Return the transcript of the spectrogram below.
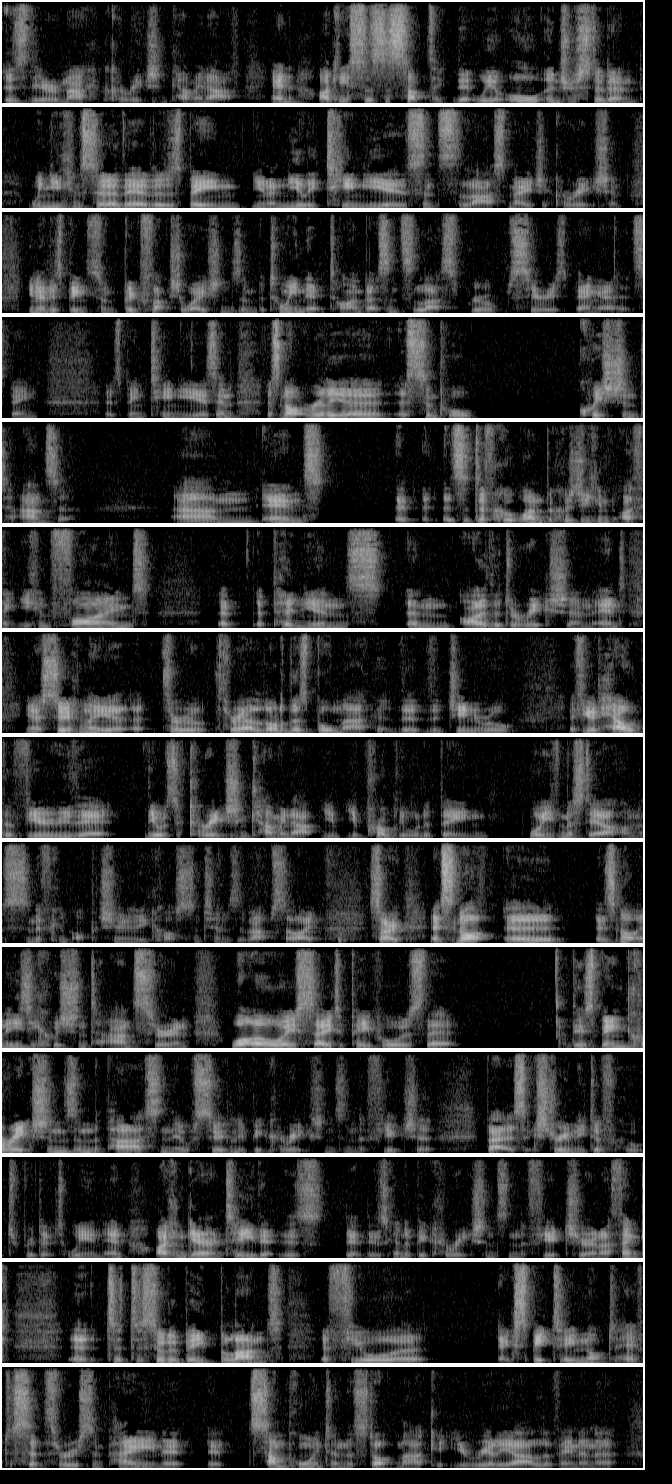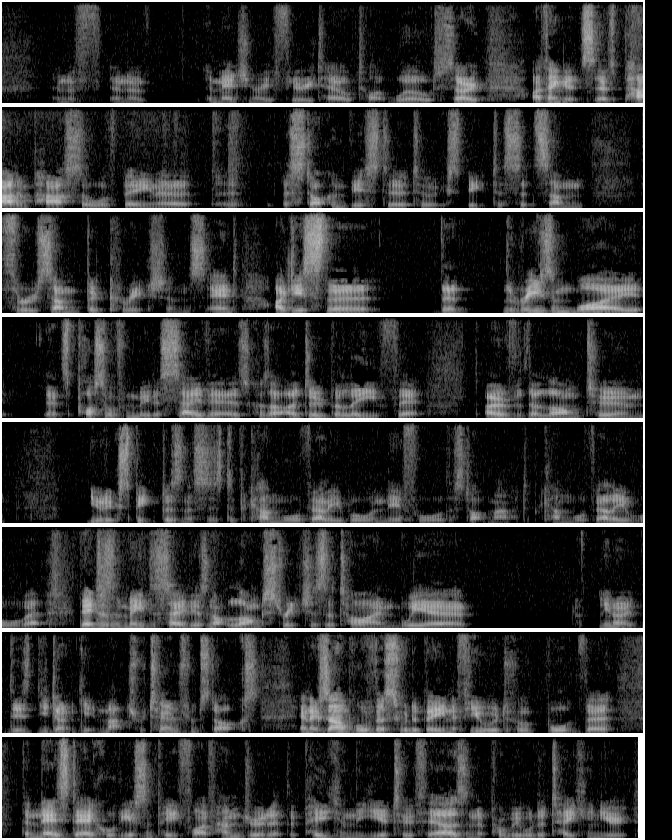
is there a market correction coming up? And I guess this is something that we're all interested in when you consider that it has been, you know, nearly 10 years since the last major correction. You know, there's been some big fluctuations in between that time, but since the last real serious banger, it's been it's been 10 years. And it's not really a, a simple question to answer. Um, and it, it's a difficult one because you can I think you can find opinions in either direction, and you know certainly uh, through throughout a lot of this bull market, the the general if you had held the view that there was a correction coming up, you, you probably would have been well, you've missed out on a significant opportunity cost in terms of upside. So it's not a, it's not an easy question to answer. And what I always say to people is that there's been corrections in the past and there will certainly be corrections in the future, but it's extremely difficult to predict when. And I can guarantee that there's that there's going to be corrections in the future. And I think uh, to to sort of be blunt, if you're expecting not to have to sit through some pain at, at some point in the stock market, you really are living in a in a in a imaginary fairy tale type world. So I think it's it's part and parcel of being a, a, a stock investor to expect to sit some through some big corrections. And I guess the the the reason why it's possible for me to say that is because I, I do believe that over the long term, you'd expect businesses to become more valuable and therefore the stock market to become more valuable. But that doesn't mean to say there's not long stretches of time where you know you don't get much return from stocks. An example of this would have been if you to have bought the the Nasdaq or the S and P 500 at the peak in the year 2000, it probably would have taken you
